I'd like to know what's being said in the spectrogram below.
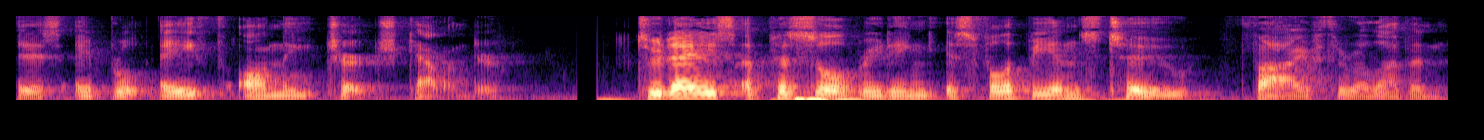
It is April 8th on the church calendar. Today's epistle reading is Philippians 2 5 through 11.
